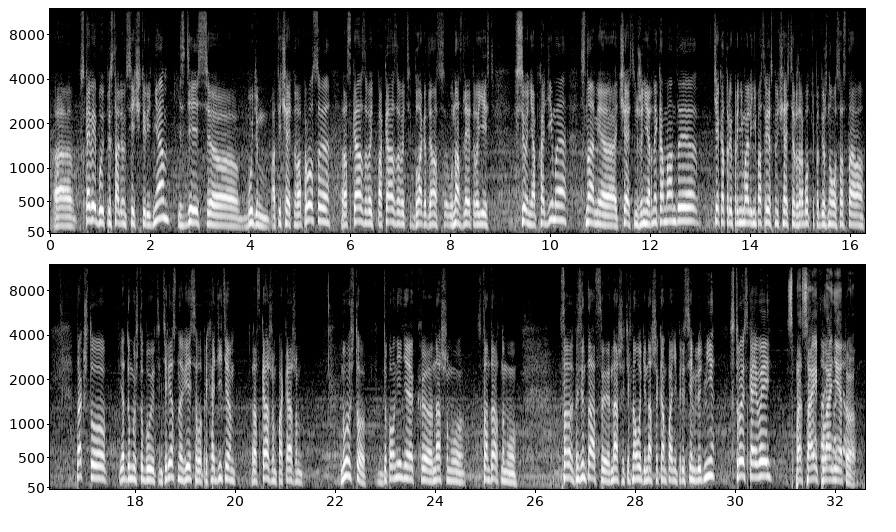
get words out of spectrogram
Э, Skyway будет представлен все четыре дня. Здесь э, будем отвечать на вопросы, рассказывать, показывать. Благо для нас, у нас для этого есть все необходимое. С нами часть инженерной команды, те, которые принимали непосредственную участие в разработке подвижного состава. Так что я думаю, что будет интересно, весело. Приходите, расскажем, покажем. Ну что, в дополнение к нашему стандартному стандартной презентации нашей технологии, нашей компании перед всеми людьми, строй Skyway. Спасай, Спасай планету. планету.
